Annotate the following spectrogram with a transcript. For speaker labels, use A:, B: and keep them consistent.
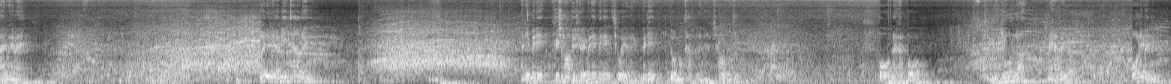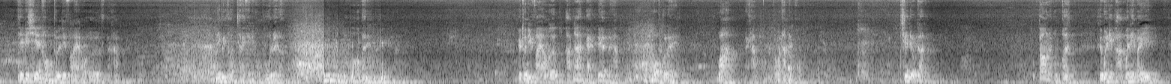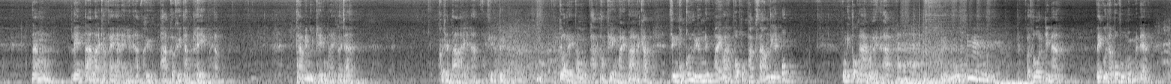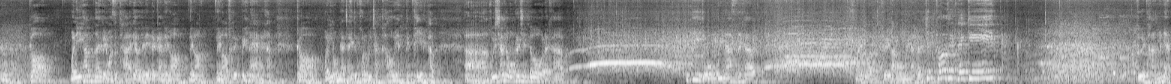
A: ขายเมื่อยไหมเฮ้ยเดี๋ยวมีอีกเจ้าหนึ่ง อันนี้ไม่ได้คือชอบเฉยๆไม่ได้ไม่ได้ช่วยอะไร ไม่ได้โดนบังคับอะไรนะ ชอบจริงๆโป๊บนะครับ โป๊บโยนเหรอ ไม่เอาไม่โยน โป๊บนี่เป็นเทคนิชเชียนของ25 hours นะครับ นี่ไม่สนใจสิ่งที่ผมพูดเลยเหรอ โป๊บเอาไปคือ25 hours พักงาน8เดือนนะครับโบก็เลยว่างนะครับก็มาทำให้ผม เช่นเดียวกัน ถูกต้องเลยผมก็คือไม่ได้พักไม่ได้ไปนั่งเล่นตามร้านกาแฟอะไรเงี้ยนะครับ คือพักก็คือทำเพลงนะครับ ถ้าไม่มีเพลงใหม่ก็จะ ก็จะตายนะของศิลปิน ก็เลยต้องพักทำเพลงใหม่บ้างนะครับ ซึ่งผมก็ลืมนึกไปว่า พอผมพักสามเดือนปุ๊บพวกนี้ตกงานหมดเลยนะครับ ขอโทษจริงนะนี่กูทำพวกพวกมึงมันเนี่ยเออก็วันนี้ครับได้เป็นวันสุดท้ายที่เราได้เล่นด้วยกันในรอบในรอบในรอบครึ่งปีแรกนะครับ ก็วันนี้ผมอยากจะให้ทุกคนรู้จักเขาอย่างเต็มที่นะครับอ่าคุณแชมป์จากวงคร e เชนโดนะครับพี่ตี้จากวงวีนัสนะครับ สมัยก่อนเคยฟังวงวีนัสไหมฉันขอแค่ได้คิดเกิดทันไหมเนี่ย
